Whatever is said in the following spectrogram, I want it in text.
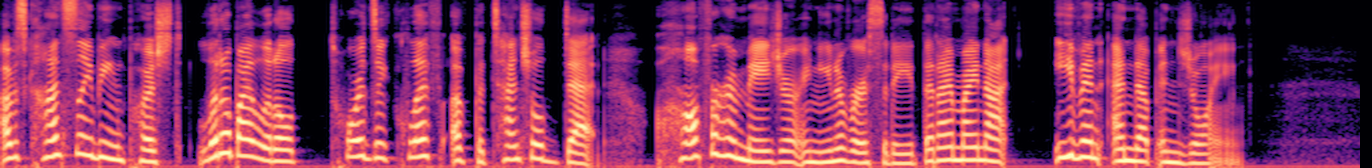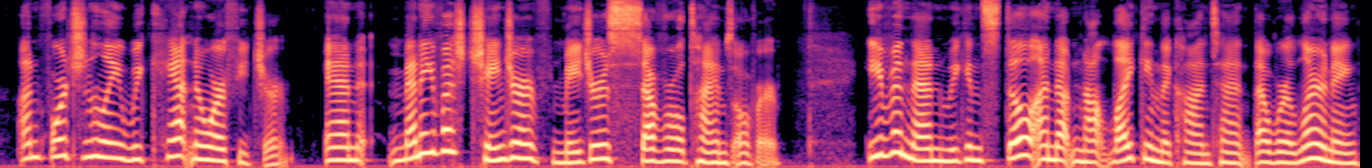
I was constantly being pushed little by little towards a cliff of potential debt, all for a major in university that I might not even end up enjoying. Unfortunately, we can't know our future, and many of us change our majors several times over. Even then, we can still end up not liking the content that we're learning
